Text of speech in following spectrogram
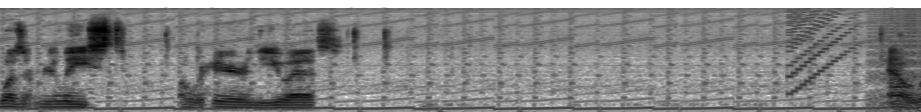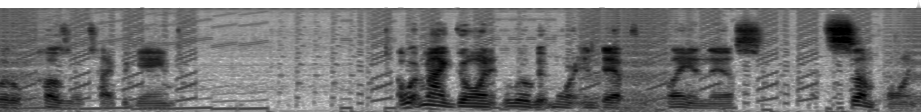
wasn't released over here in the U.S. Of a little puzzle type of game. I wouldn't mind going a little bit more in-depth and playing this at some point.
